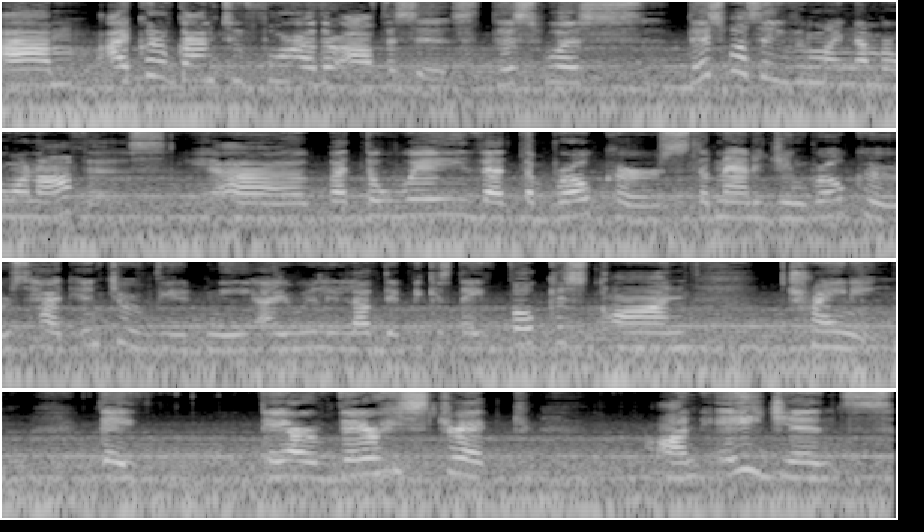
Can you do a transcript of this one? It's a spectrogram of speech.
um, I could have gone to four other offices. This was this wasn't even my number one office. Uh, but the way that the brokers, the managing brokers, had interviewed me, I really loved it because they focused on training. They they are very strict on agents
